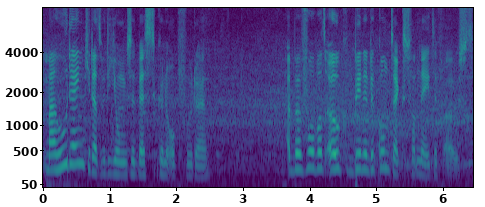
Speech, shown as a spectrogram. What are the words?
maar hoe denk je dat we die jongens het beste kunnen opvoeden? Bijvoorbeeld ook binnen de context van Native Oost.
